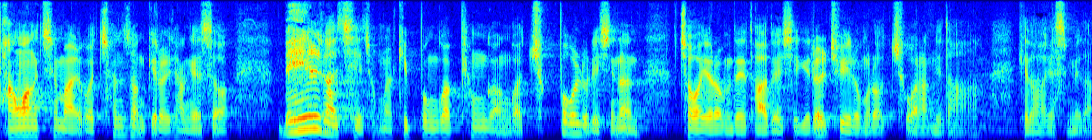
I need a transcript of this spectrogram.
방황치 말고 천성길을 향해서 매일같이 정말 기쁨과 평강과 축복을 누리시는 저와 여러분들이 다 되시기를 주 이름으로 축원합니다. 기도하겠습니다.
